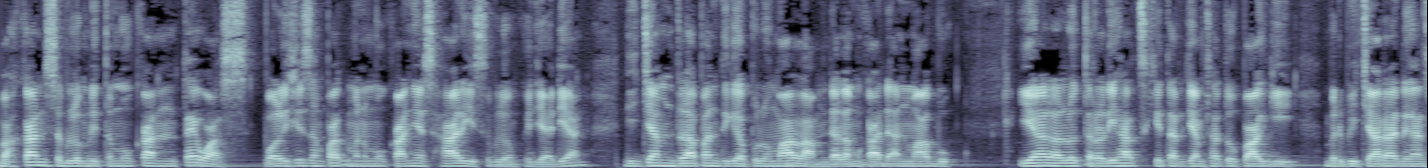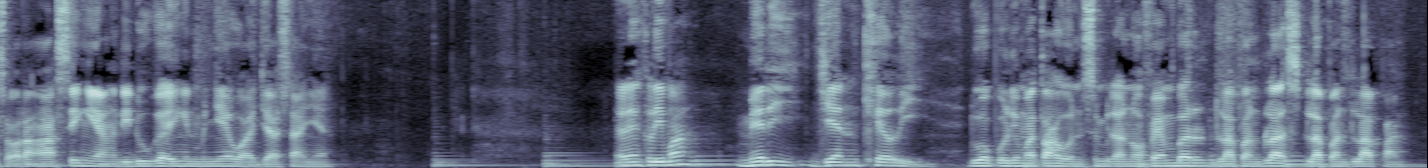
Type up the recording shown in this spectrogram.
Bahkan sebelum ditemukan tewas, polisi sempat menemukannya sehari sebelum kejadian di jam 8.30 malam dalam keadaan mabuk. Ia lalu terlihat sekitar jam 1 pagi berbicara dengan seorang asing yang diduga ingin menyewa jasanya. Dan yang kelima, Mary Jane Kelly, 25 tahun, 9 November 1888.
